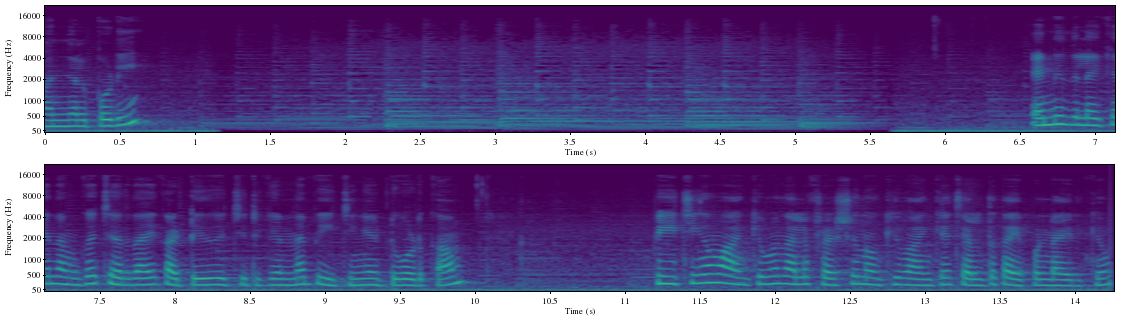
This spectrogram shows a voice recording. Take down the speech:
മഞ്ഞൾപ്പൊടി. ഇനി ഇതിലേക്ക് നമുക്ക് ചെറുതായി കട്ട് ചെയ്ത് വെച്ചിരിക്കുന്ന പീച്ചിങ് ഇട്ട് കൊടുക്കാം. പീച്ചിങ് വാങ്ങിക്കുമ്പോൾ നല്ല ഫ്രഷ് നോക്കി വാങ്ങിക്കുക ചിലത് കയ്പുണ്ടായിരിക്കും.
